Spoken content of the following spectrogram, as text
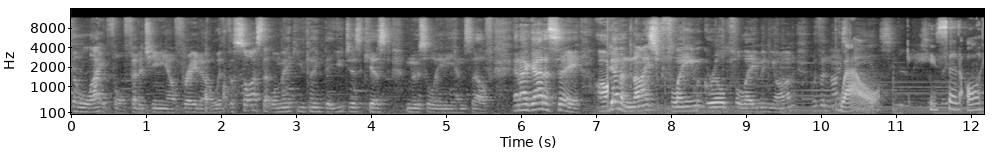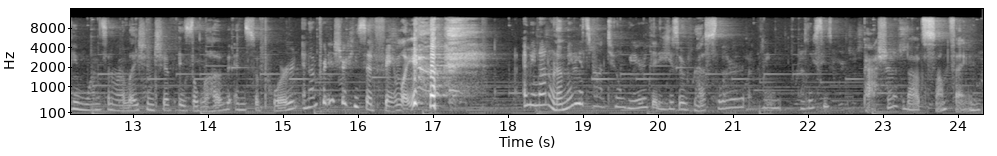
delightful fettuccine alfredo with the sauce that will make you think that you just kissed Mussolini himself. And I gotta say, I've got a nice flame grilled filet mignon with a nice. Wow. He said all he wants in a relationship is love and support, and I'm pretty sure he said family. I mean, I don't know, maybe it's not too weird that he's a wrestler. I mean, at least he's passionate about something.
